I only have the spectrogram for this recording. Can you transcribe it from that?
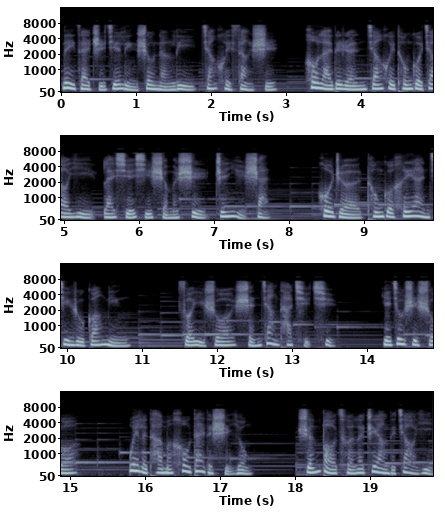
内在直接领受能力将会丧失，后来的人将会通过教义来学习什么是真与善，或者通过黑暗进入光明。所以说，神将他取去，也就是说，为了他们后代的使用。神保存了这样的教义。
